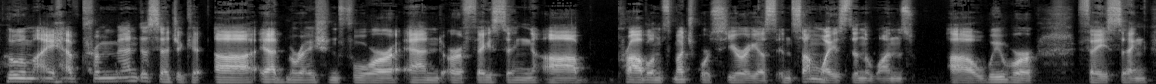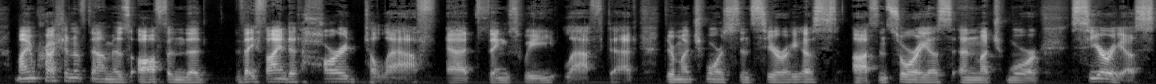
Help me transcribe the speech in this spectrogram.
whom I have tremendous educa- uh, admiration for and are facing uh, problems much more serious in some ways than the ones uh, we were facing, my impression of them is often that they find it hard to laugh at things we laughed at. They're much more censorious, uh, censorious and much more serious.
